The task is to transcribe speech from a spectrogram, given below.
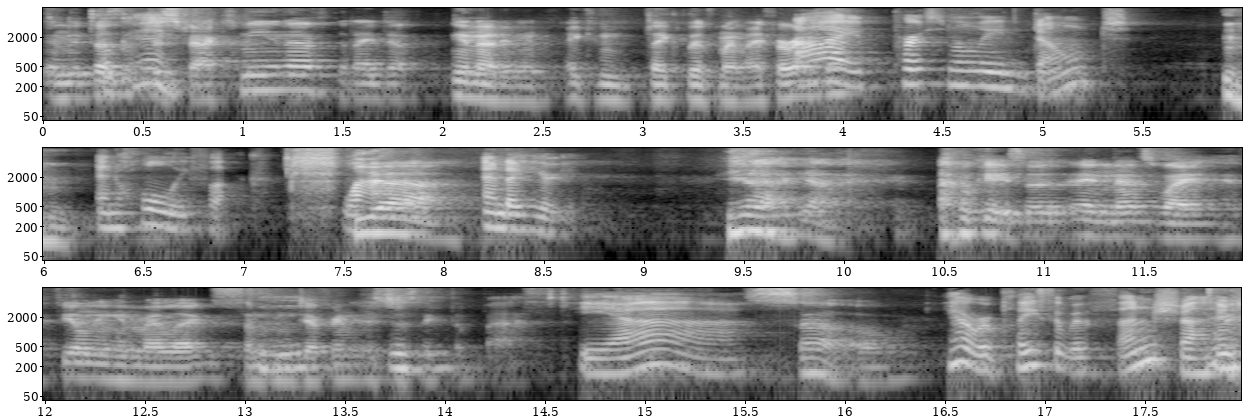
and it doesn't Okay. distract me enough that I don't. You know what I mean? I can like live my life around I personally don't. Mhm. And holy fuck. Wow. Yeah. And I hear you. Yeah, yeah. Okay, so and that's why feeling in my legs something Mhm. different is just like the best. Yeah. So Yeah, replace it with sunshine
